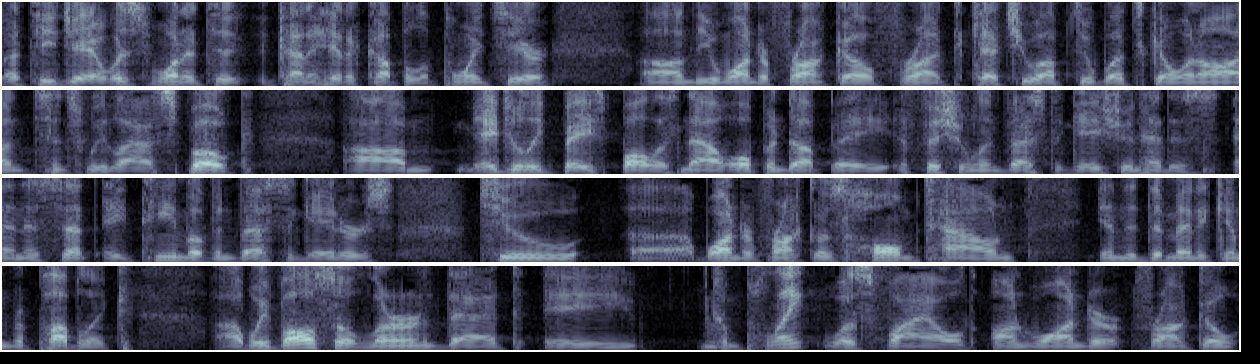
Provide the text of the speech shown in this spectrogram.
uh, TJ, I just wanted to kind of hit a couple of points here on the Wander Franco front to catch you up to what's going on since we last spoke. Um, Major League Baseball has now opened up a official investigation and has, and has sent a team of investigators to uh, Wander Franco's hometown in the Dominican Republic. Uh, we've also learned that a complaint was filed on Wander Franco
